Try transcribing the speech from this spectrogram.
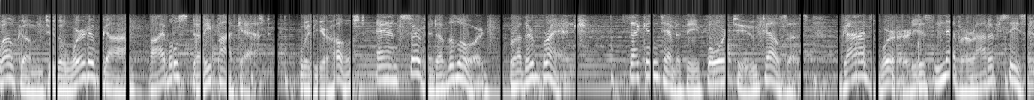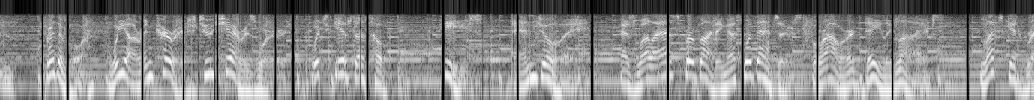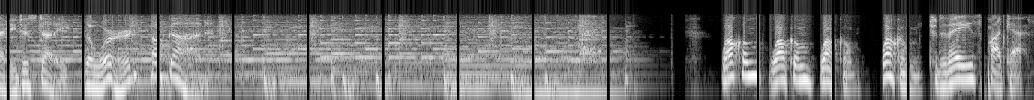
Welcome to the Word of God Bible Study Podcast with your host and servant of the Lord, Brother Branch. 2 Timothy 4 2 tells us God's Word is never out of season. Furthermore, we are encouraged to share His Word, which gives us hope, peace, and joy, as well as providing us with answers for our daily lives. Let's get ready to study the Word God. Welcome, welcome, welcome, welcome to today's podcast.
